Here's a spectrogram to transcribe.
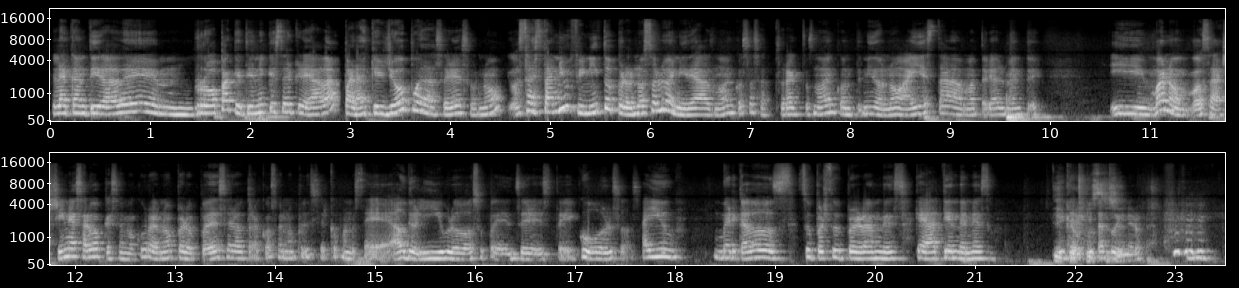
la cantidad de mm, ropa que tiene que ser creada para que yo pueda hacer eso, ¿no? O sea, es tan infinito, pero no solo en ideas, ¿no? En cosas abstractas, ¿no? En contenido, ¿no? Ahí está materialmente. Y bueno, o sea, Shin es algo que se me ocurre, ¿no? Pero puede ser otra cosa, ¿no? Puede ser como, no sé, audiolibros o pueden ser este, cursos. Hay mercados súper, súper grandes que atienden eso. Y, y que te quita tu dinero.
